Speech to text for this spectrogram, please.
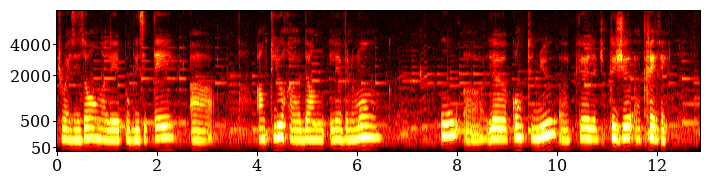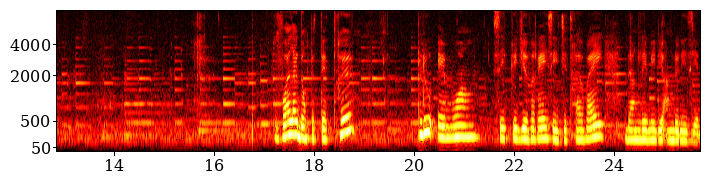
choisissant les publicités à inclure euh, dans l'événement ou le contenu que, que je créerai. Voilà donc peut-être plus et moins ce que je ferai si je travaille dans les médias indonésiens.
